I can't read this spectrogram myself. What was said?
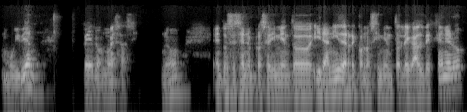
muy bien, pero no es así. ¿no? Entonces, en el procedimiento iraní de reconocimiento legal de género,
